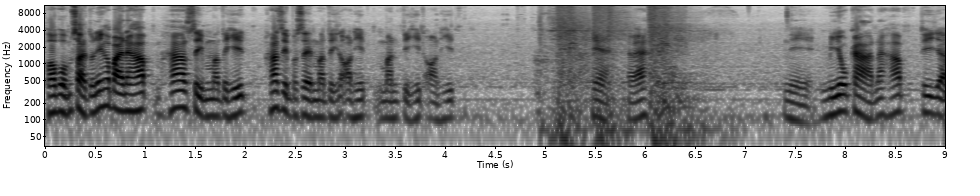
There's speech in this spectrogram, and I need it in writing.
พอผมใส่ตัวนี้เข้าไปนะครับ 50มัลติฮิต50%มัลติฮิตออนฮิตมัลติฮิตออนฮิตเนี่ยเห็นไหมนี่มีโอกาสนะครับที่จะ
